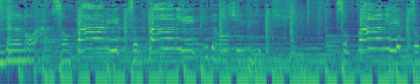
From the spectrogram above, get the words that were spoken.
つでもそばにそばにいてほしい。そばにそ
